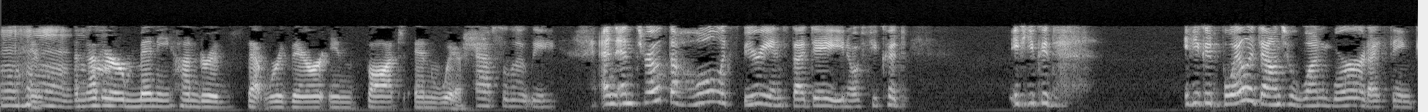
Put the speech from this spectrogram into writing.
Mm-hmm. And another many hundreds that were there in thought and wish. Absolutely and and throughout the whole experience that day, you know, if you could, if you could, if you could boil it down to one word, I think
